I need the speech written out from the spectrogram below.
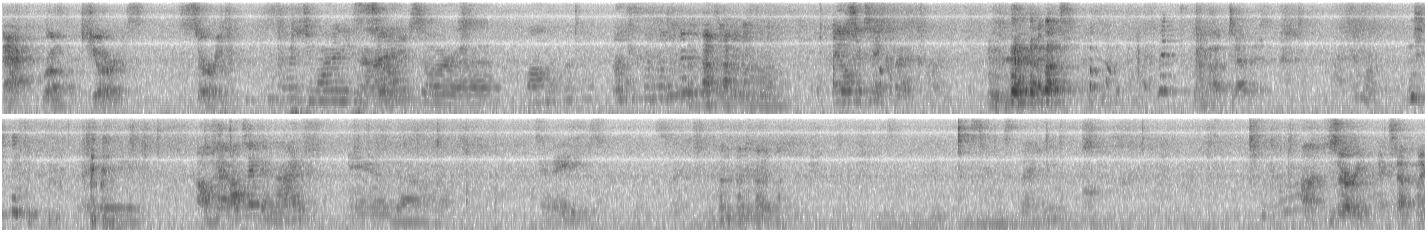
back growth cures. Siri. So did you want any Sorry. knives or, uh, bomb equipment? Um, We only take credit card. What about debit? a- I'll ta- I'll take a knife and, uh, an eighties. Come on. Siri, accept my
